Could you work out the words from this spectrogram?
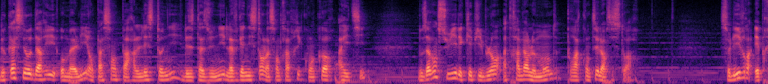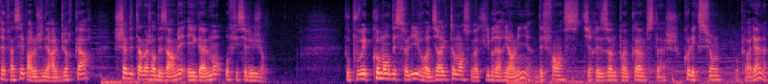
De Dari au Mali, en passant par l'Estonie, les États-Unis, l'Afghanistan, la Centrafrique ou encore Haïti, nous avons suivi les képis blancs à travers le monde pour raconter leurs histoires. Ce livre est préfacé par le général Burkhardt, chef d'état-major des armées et également officier légion. Vous pouvez commander ce livre directement sur notre librairie en ligne, défense-zone.com slash collection au pluriel,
